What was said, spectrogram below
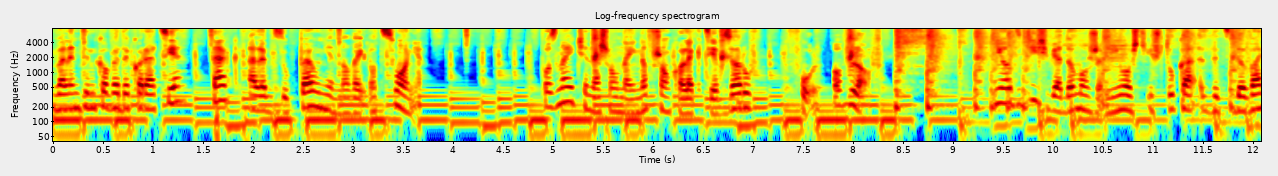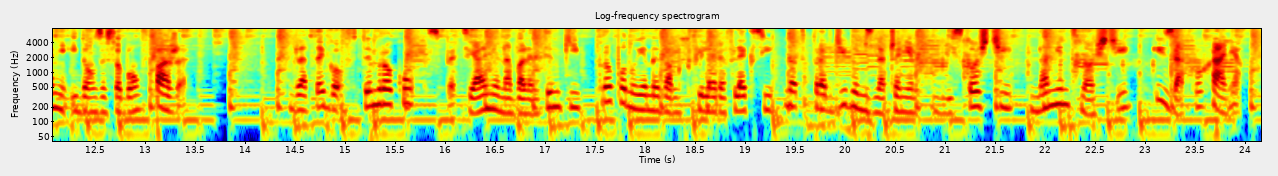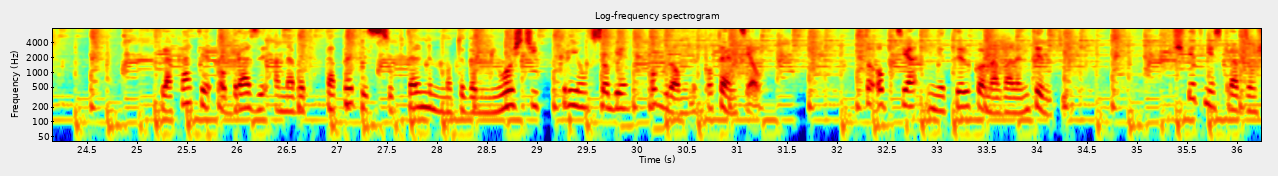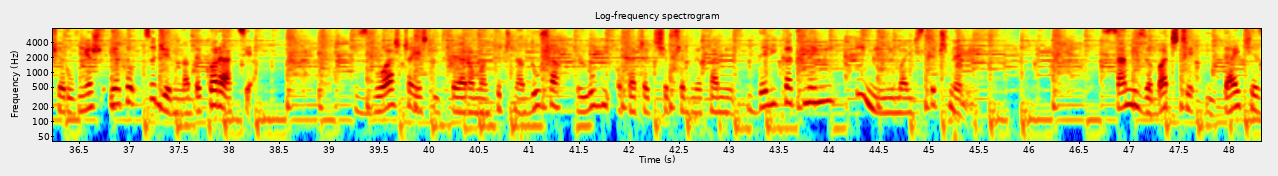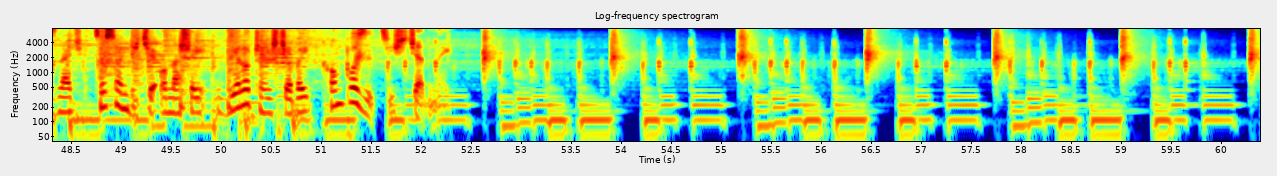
Walentynkowe dekoracje? Tak, ale w zupełnie nowej odsłonie. Poznajcie naszą najnowszą kolekcję wzorów Full of Love. Nie od dziś wiadomo, że miłość i sztuka zdecydowanie idą ze sobą w parze. Dlatego w tym roku specjalnie na walentynki proponujemy Wam chwilę refleksji nad prawdziwym znaczeniem bliskości, namiętności i zakochania. Plakaty, obrazy, a nawet tapety z subtelnym motywem miłości kryją w sobie ogromny potencjał. To opcja nie tylko na walentynki. Świetnie sprawdzą się również jako codzienna dekoracja. Zwłaszcza jeśli Twoja romantyczna dusza lubi otaczać się przedmiotami delikatnymi i minimalistycznymi. Sami zobaczcie i dajcie znać, co sądzicie o naszej wieloczęściowej kompozycji ściennej.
